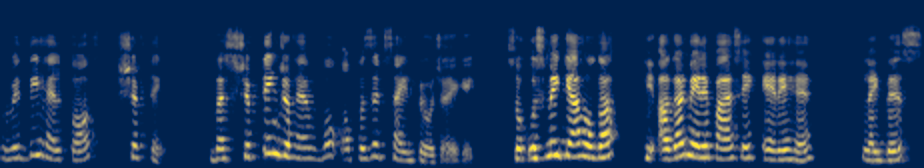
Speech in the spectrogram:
with the help of shifting बस शिफ्टिंग जो है वो ऑपोजिट साइड पे हो जाएगी। सो so, उसमें क्या होगा कि अगर मेरे पास एक एरे है like this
